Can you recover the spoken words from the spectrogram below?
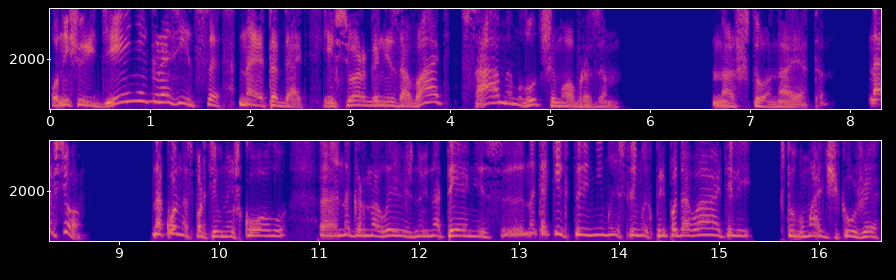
он еще и денег грозится на это дать и все организовать самым лучшим образом. На что на это? На все. На конно-спортивную школу, э, на горнолыжную, на теннис, э, на каких-то немыслимых преподавателей, чтобы мальчика уже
